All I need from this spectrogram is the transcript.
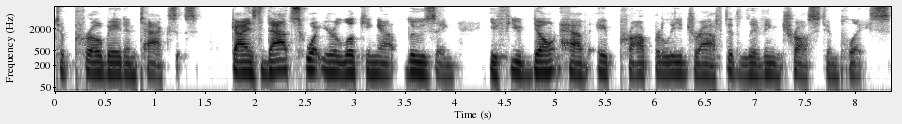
to probate and taxes. Guys, that's what you're looking at losing if you don't have a properly drafted living trust in place.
